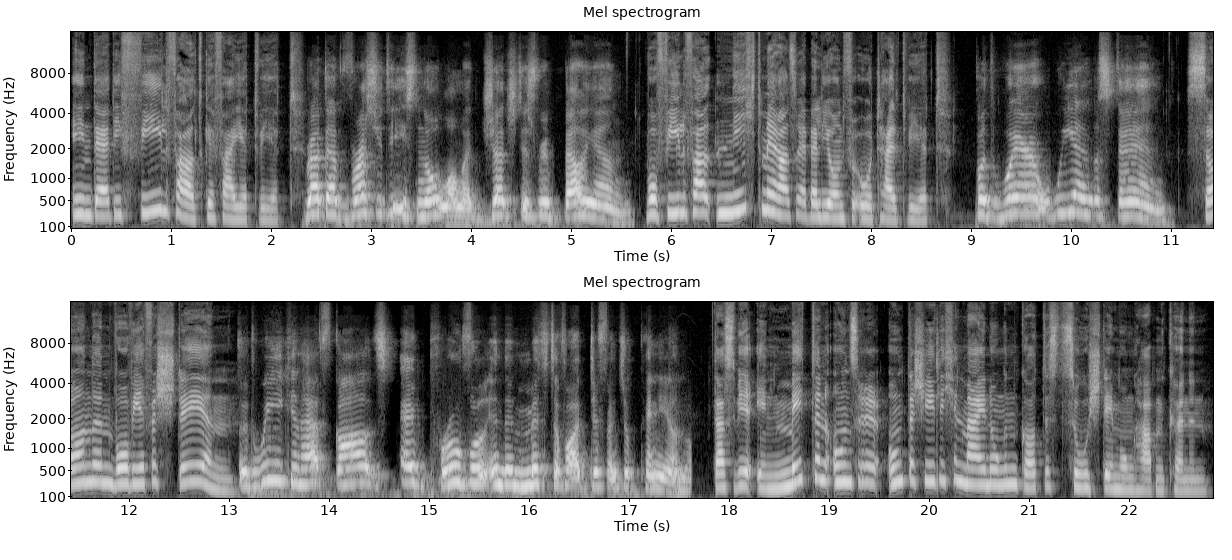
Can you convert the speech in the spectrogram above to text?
in der die Vielfalt gefeiert wird, where diversity is no longer judged as rebellion, wo Vielfalt nicht mehr als Rebellion verurteilt wird, but where we understand sondern wo wir verstehen, that we can have God's approval in the midst of our different opinion. dass wir inmitten unserer unterschiedlichen Meinungen Gottes Zustimmung haben können.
